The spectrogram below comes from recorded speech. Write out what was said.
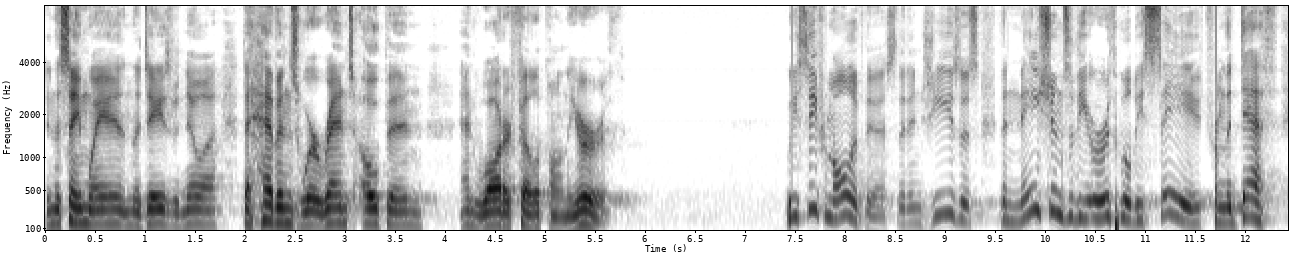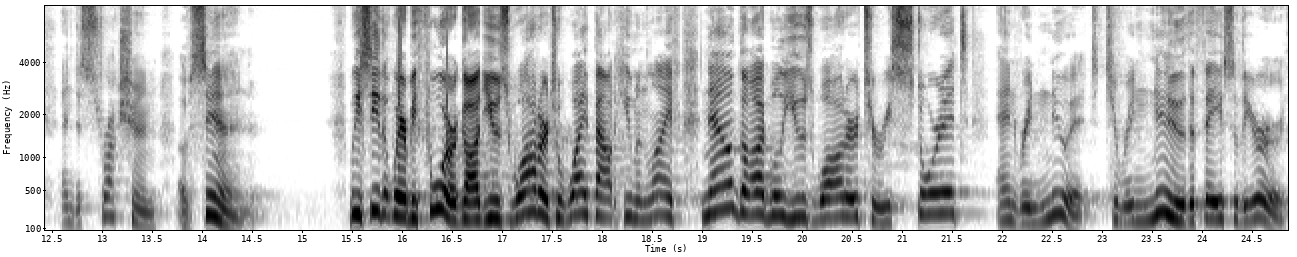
In the same way, in the days of Noah, the heavens were rent open and water fell upon the earth. We see from all of this that in Jesus, the nations of the earth will be saved from the death and destruction of sin. We see that where before God used water to wipe out human life, now God will use water to restore it and renew it, to renew the face of the earth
